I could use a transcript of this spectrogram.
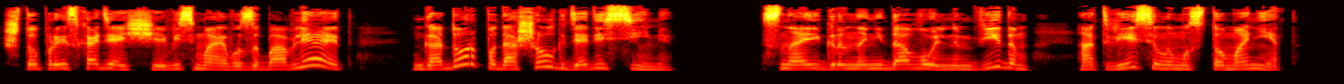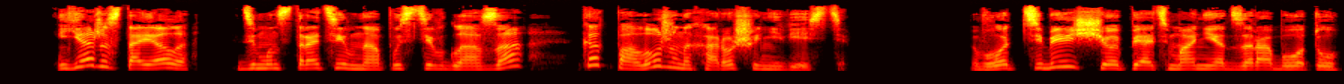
что происходящее весьма его забавляет, Гадор подошел к дяде Симе с наигранно недовольным видом отвесил ему сто монет. Я же стояла, демонстративно опустив глаза, как положено хорошей невесте. «Вот тебе еще пять монет за работу»,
